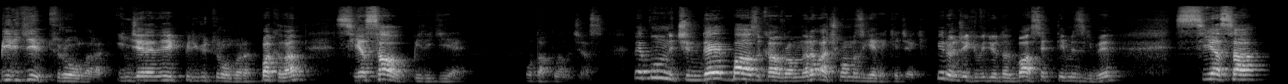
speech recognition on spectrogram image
bilgi türü olarak, incelenerek bilgi türü olarak bakılan siyasal bilgiye odaklanacağız. Ve bunun için de bazı kavramları açmamız gerekecek. Bir önceki videoda bahsettiğimiz gibi siyasa,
